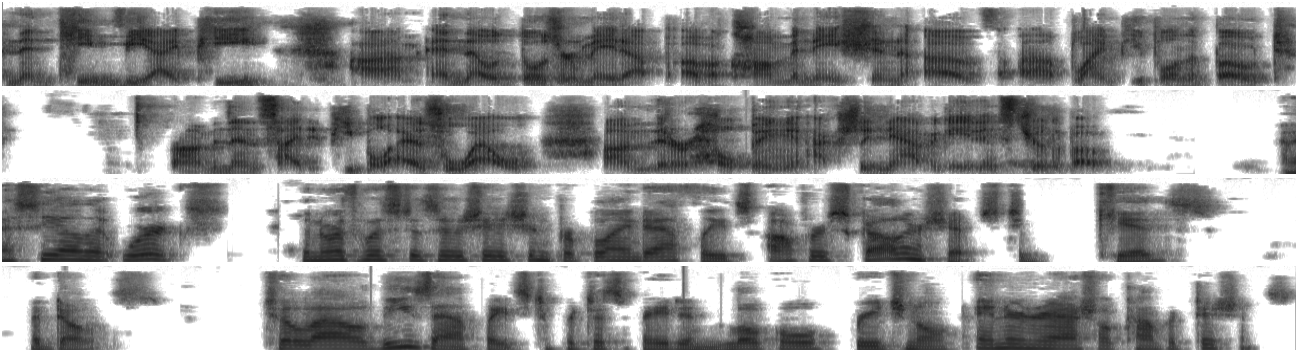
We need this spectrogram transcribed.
and then Team VIP. Um, and those are made up of a combination of uh, blind people in the boat. Um, and then sighted people as well um, that are helping actually navigate and steer the boat. I see how that works. The Northwest Association for Blind Athletes offers scholarships to kids, adults, to allow these athletes to participate in local, regional, and international competitions.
